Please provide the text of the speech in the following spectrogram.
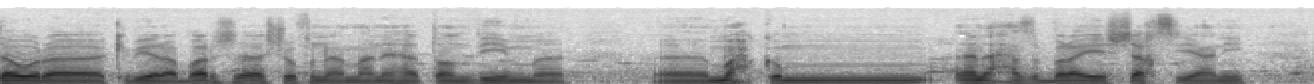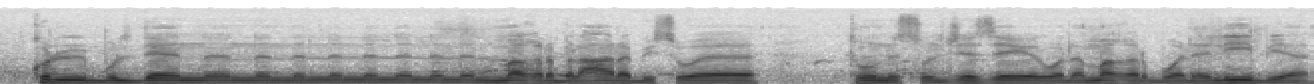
دورة كبيرة برشا شفنا معناها تنظيم محكم أنا حسب رأيي الشخصي يعني كل بلدان المغرب العربي سواء تونس والجزائر ولا مغرب ولا ليبيا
